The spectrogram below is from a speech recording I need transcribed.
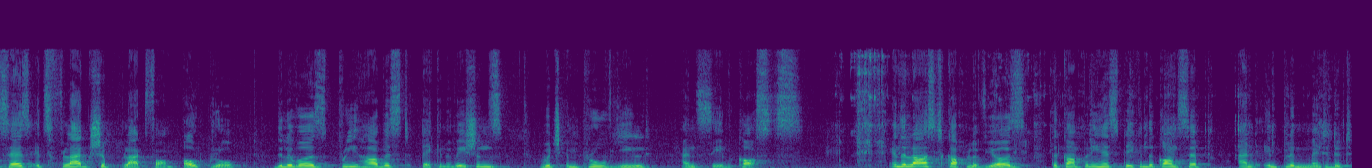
says its flagship platform, Outgrow, delivers pre-harvest tech innovations which improve yield and save costs. In the last couple of years, the company has taken the concept and implemented it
